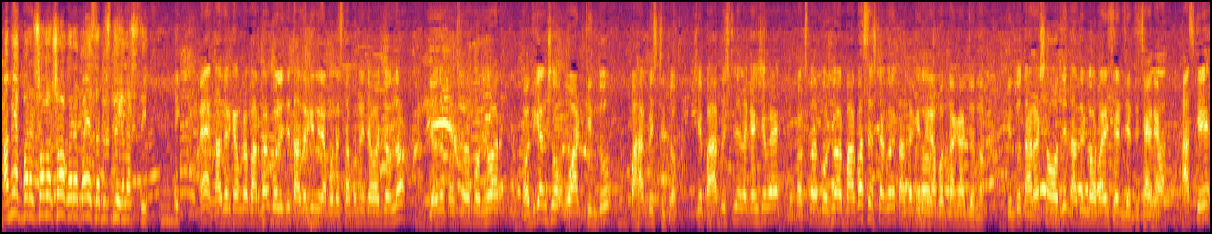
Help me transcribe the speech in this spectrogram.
আমি একবারে সহ- সহকারে ফায়ার সার্ভিস নিয়ে এখানে আসছি। হ্যাঁ তাদেরকে আমরা বারবার বলেছি তাদেরকে নিরাপদ স্থাপনে যাওয়ার জন্য, যেহেতু কক্সবাজার পৌরসভার অধিকাংশ ওয়ার্ড কিন্তু পাহাড় বেষ্টিত। সেই পাহাড় বেষ্টিত এলাকা হিসেবে কক্সবাজার পৌরসভার বারবার চেষ্টা করে তাদেরকে নিরাপদ রাখার জন্য। কিন্তু তারা সহজে তাদের ঘর বাড়ি ছেড়ে যেতে চায় না। আজকে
